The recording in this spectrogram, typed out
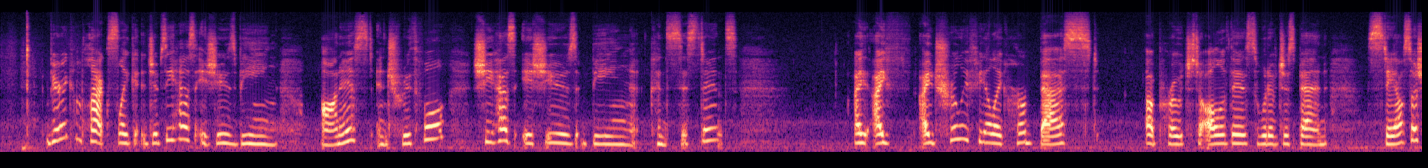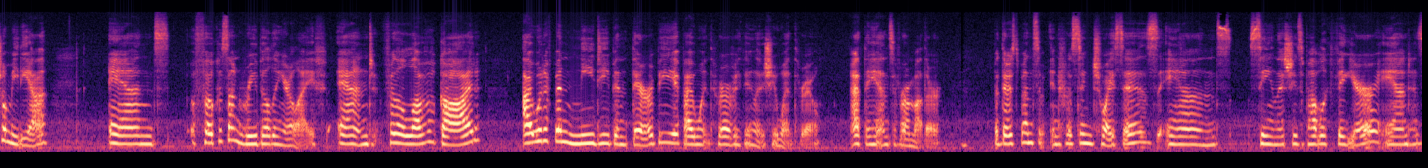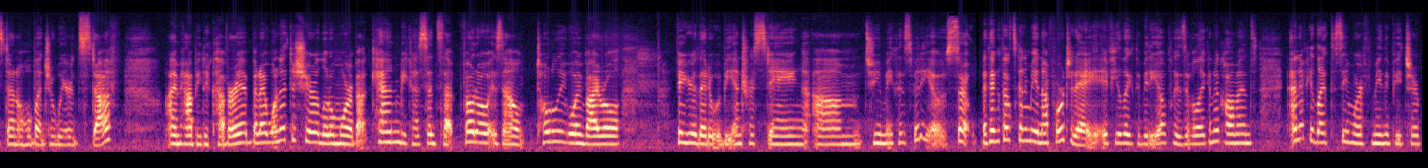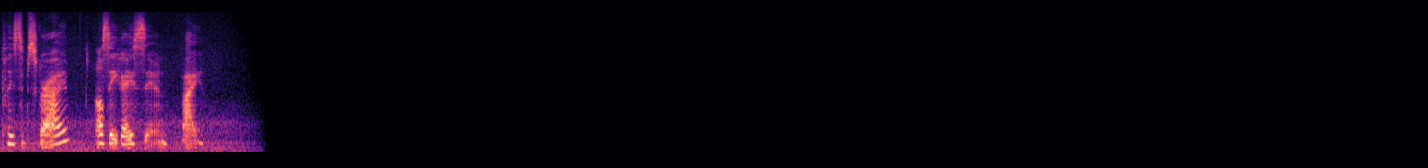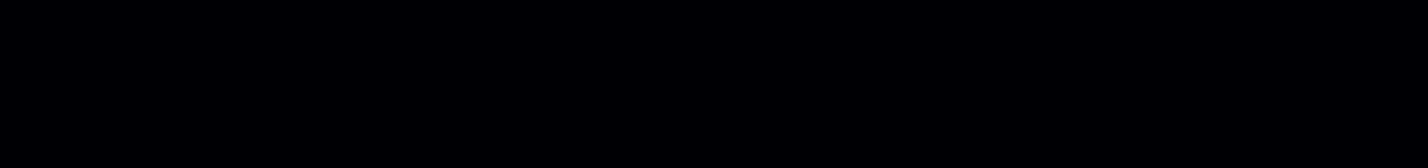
very complex. Like, Gypsy has issues being honest and truthful. She has issues being consistent. I, I, I truly feel like her best approach to all of this would have just been stay off social media and focus on rebuilding your life. And for the love of God, I would have been knee deep in therapy if I went through everything that she went through at the hands of her mother. But there's been some interesting choices, and seeing that she's a public figure and has done a whole bunch of weird stuff, I'm happy to cover it. But I wanted to share a little more about Ken because since that photo is now totally going viral, figured that it would be interesting um, to make this video. So I think that's going to be enough for today. If you like the video, please leave a like in the comments. And if you'd like to see more from me in the future, please subscribe. I'll see you guys soon. Bye.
